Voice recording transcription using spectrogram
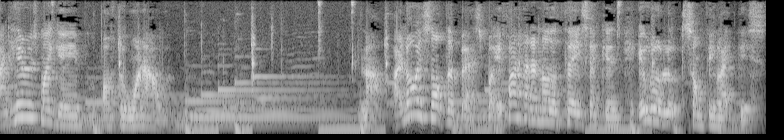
And here is my game after one hour. Now, I know it's not the best, but if I had another 30 seconds, it would have looked something like this.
